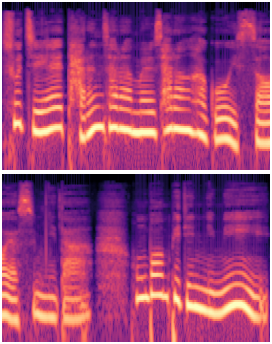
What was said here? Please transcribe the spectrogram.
수지의 다른 사람을 사랑하고 있어 였습니다. 홍범 PD님이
